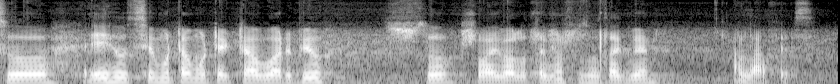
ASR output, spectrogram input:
সো এই হচ্ছে মোটামুটি একটা ওভারভিউ সো সবাই ভালো থাকবেন, সুস্থ থাকবেন। আল্লাহ হাফেজ।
